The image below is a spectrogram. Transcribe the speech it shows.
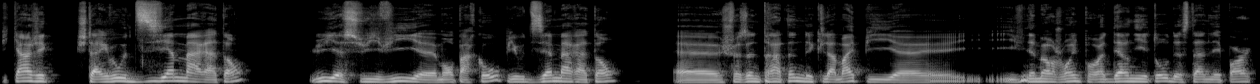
Puis quand j'ai- j'étais arrivé au dixième marathon, lui, il a suivi euh, mon parcours. Puis au dixième marathon, euh, je faisais une trentaine de kilomètres, puis euh, il venait me rejoindre pour un dernier tour de Stanley Park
